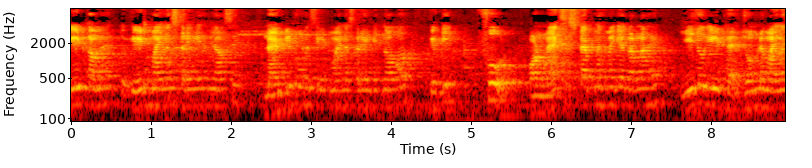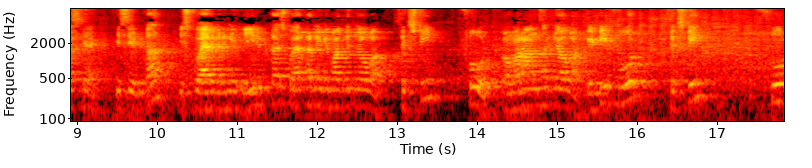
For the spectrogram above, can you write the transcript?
8 कम है तो एट माइनस करेंगे हम यहाँ से। 92 में से 8 माइनस करेंगे कितना होगा? 84 और नेक्स्ट स्टेप में हमें क्या करना है? ये जो 8 है, जो हमने माइनस किया है, इस 8 का स्क्वायर करेंगे। 8 का स्क्वायर करने के बाद कितना होगा? 64 तो हमारा आंसर क्या होगा? 84 64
